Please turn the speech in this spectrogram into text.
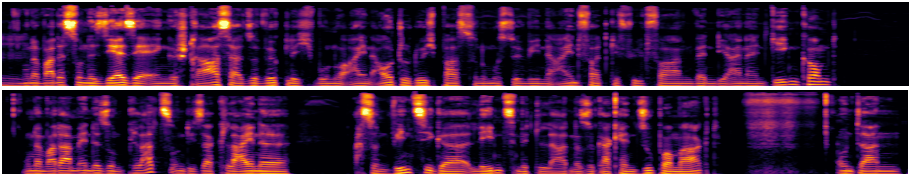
Hm. Und dann war das so eine sehr, sehr enge Straße, also wirklich, wo nur ein Auto durchpasst und du musst irgendwie eine Einfahrt gefühlt fahren, wenn dir einer entgegenkommt. Und dann war da am Ende so ein Platz und dieser kleine, ach, so ein winziger Lebensmittelladen, also gar kein Supermarkt. Und dann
